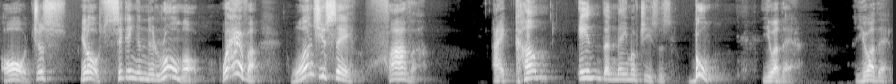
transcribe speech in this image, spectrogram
or just you know sitting in the room or wherever once you say father I come in the name of Jesus. Boom, you are there. You are there.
